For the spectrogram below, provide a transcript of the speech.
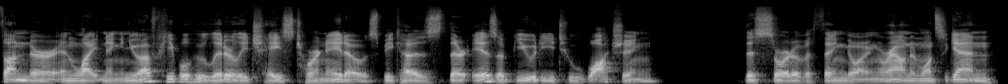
thunder and lightning, and you have people who literally chase tornadoes because there is a beauty to watching this sort of a thing going around. And once again,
